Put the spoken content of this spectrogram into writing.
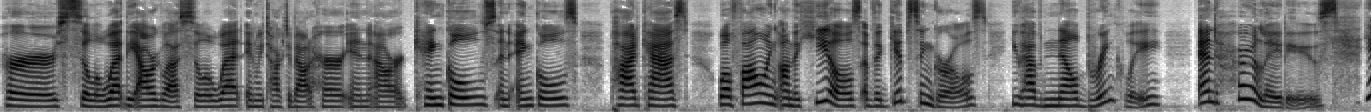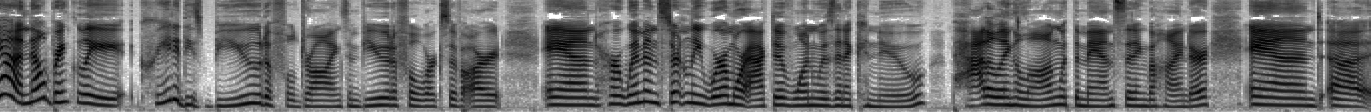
her silhouette, the hourglass silhouette. And we talked about her in our Cankles and Ankles podcast. Well, following on the heels of the Gibson Girls, you have Nell Brinkley and her ladies. Yeah, Nell Brinkley created these beautiful drawings and beautiful works of art. And her women certainly were more active. One was in a canoe, paddling along with the man sitting behind her. And uh,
